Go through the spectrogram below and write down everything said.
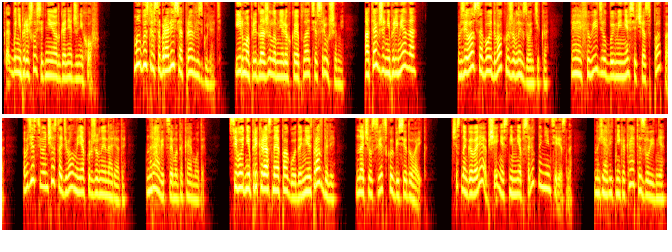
Как бы не пришлось от нее отгонять женихов. Мы быстро собрались и отправились гулять. Ирма предложила мне легкое платье с рюшами, а также непременно взяла с собой два кружевных зонтика. Эх, видел бы меня сейчас папа. В детстве он часто одевал меня в кружевные наряды. Нравится ему такая мода. «Сегодня прекрасная погода, не правда ли?» Начал светскую беседу Айк. Честно говоря, общение с ним мне абсолютно неинтересно. Но я ведь не какая-то злыдня,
